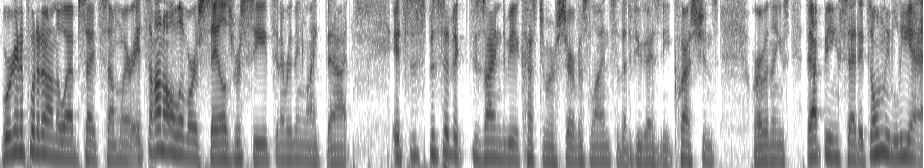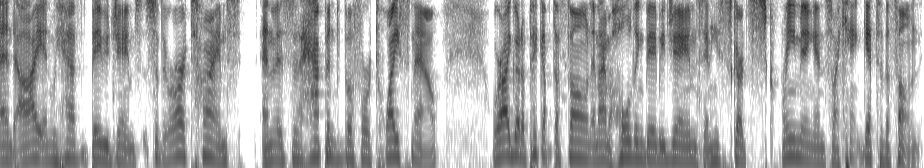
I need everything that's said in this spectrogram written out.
We're going to put it on the website somewhere. It's on all of our sales receipts and everything like that. It's a specific designed to be a customer service line so that if you guys need questions or everything's. That being said, it's only Leah and I, and we have baby James. So there are times, and this has happened before twice now, where I go to pick up the phone and I'm holding baby James and he starts screaming and so I can't get to the phone.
